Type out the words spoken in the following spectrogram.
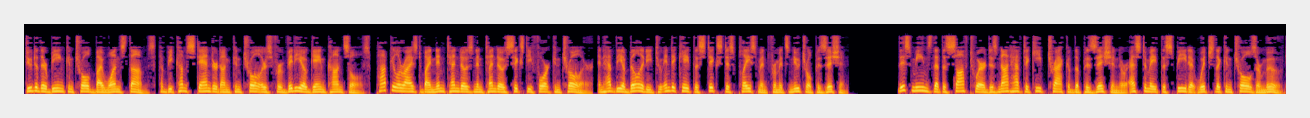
due to their being controlled by one's thumbs, have become standard on controllers for video game consoles, popularized by Nintendo's Nintendo 64 controller, and have the ability to indicate the stick's displacement from its neutral position. This means that the software does not have to keep track of the position or estimate the speed at which the controls are moved.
